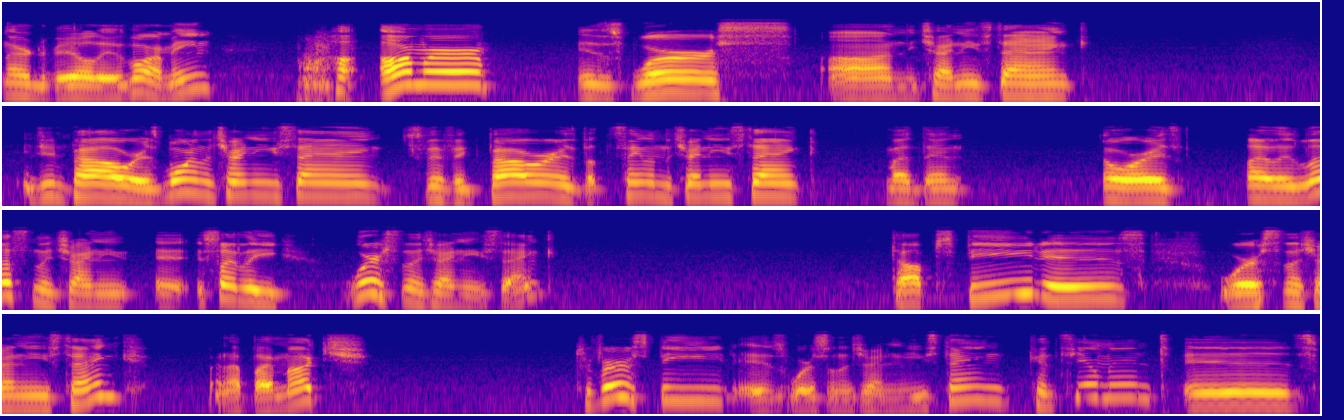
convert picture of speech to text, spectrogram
or durability is more, I mean. H armor is worse on the Chinese tank. Engine power is more on the Chinese tank. Specific power is about the same on the Chinese tank, but then, or is slightly less than the Chinese, uh, slightly worse than the Chinese tank. Top speed is worse than the Chinese tank, but not by much. Traverse speed is worse than the Chinese tank. Concealment is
